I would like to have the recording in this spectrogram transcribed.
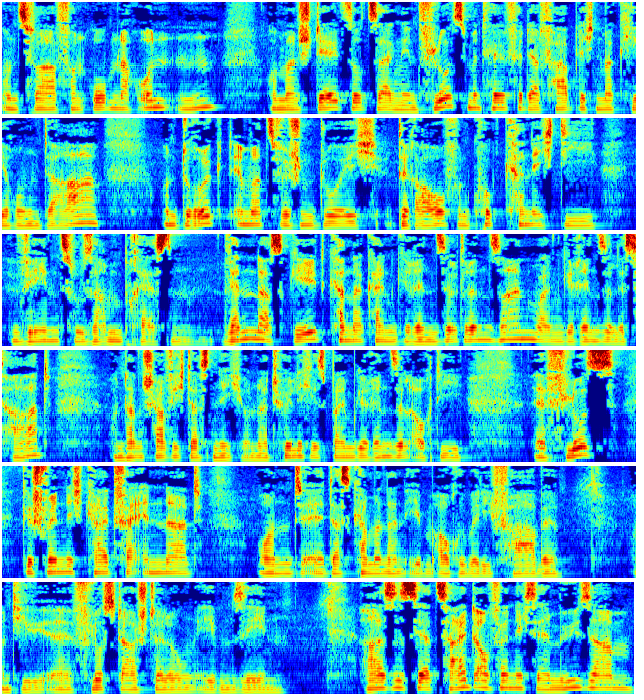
und zwar von oben nach unten und man stellt sozusagen den Fluss mit Hilfe der farblichen Markierung dar und drückt immer zwischendurch drauf und guckt, kann ich die Venen zusammenpressen. Wenn das geht, kann da kein Gerinnsel drin sein, weil ein Gerinnsel ist hart und dann schaffe ich das nicht. Und natürlich ist beim Gerinnsel auch die äh, Flussgeschwindigkeit verändert und äh, das kann man dann eben auch über die Farbe und die äh, Flussdarstellung eben sehen. Ja, es ist sehr zeitaufwendig, sehr mühsam,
